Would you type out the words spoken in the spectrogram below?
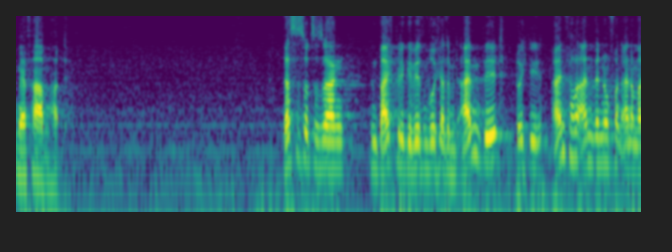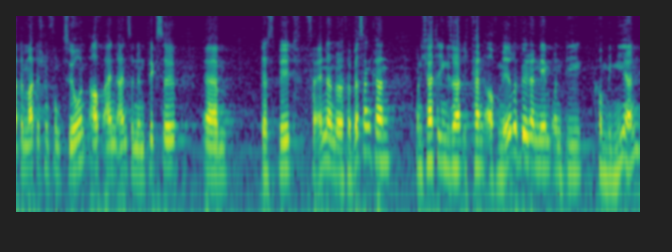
mehr Farben hat. Das ist sozusagen ein Beispiel gewesen, wo ich also mit einem Bild durch die einfache Anwendung von einer mathematischen Funktion auf einen einzelnen Pixel ähm, das Bild verändern oder verbessern kann. Und ich hatte Ihnen gesagt, ich kann auch mehrere Bilder nehmen und die kombinieren.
